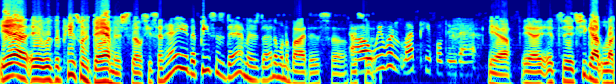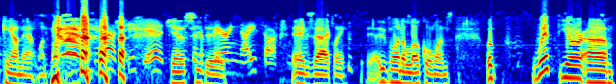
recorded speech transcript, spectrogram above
yeah, it was the piece was damaged. So she said, "Hey, the piece is damaged. I don't want to buy this." So Oh, we wouldn't let people do that. yeah, yeah, it's it, she got lucky on that one. yeah, she did. She yes, was she at a did. very nice auction. Exactly. Yeah, one of the local ones. Well, with your um,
